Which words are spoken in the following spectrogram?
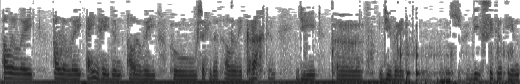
allerlei allerlei eenheden, allerlei, hoe zeg je dat, allerlei krachten die, uh, die weten, dus die zitten in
